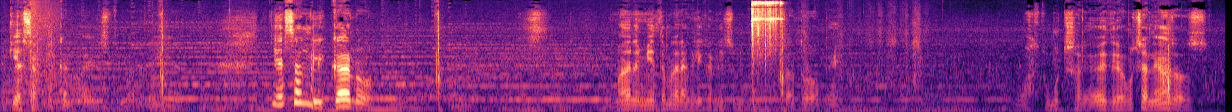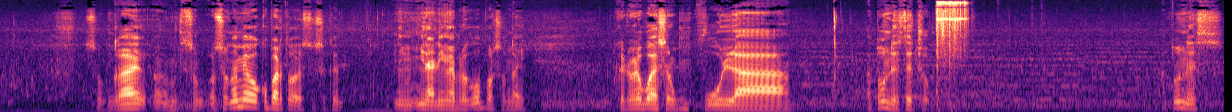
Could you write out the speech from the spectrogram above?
¿Qué es anglicano esto, madre mía? Ya es anglicano. Madre mía, el tema del anglicanismo. Está todo pe. Buah, son muchos eh, muchas alianzas. Songhai, obviamente Son- me va a ocupar todo esto. así que, mira, ni me preocupo por Songhai. Porque no le voy a hacer un full a. a Túnez, de hecho. A Túnez.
